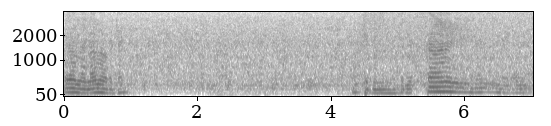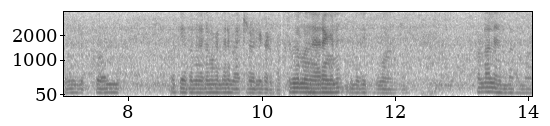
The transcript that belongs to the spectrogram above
അതൊന്നല്ല നോക്കട്ടെ. ഓക്കെ അപ്പോൾ നേരെ നമുക്ക് എന്തായാലും ബാറ്ററി വലിയ കിടക്കാം. ഇത് നമ്മൾ നേരെ അങ്ങനെ ഇതിലേക്ക് പോകാൻ കൊള്ളാല്ലേ എന്താ സംഭവം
